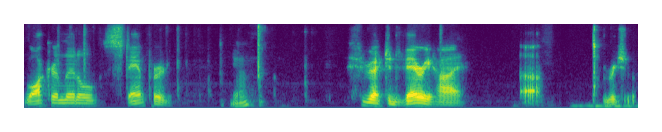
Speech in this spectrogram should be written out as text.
Walker Little, Stanford. Yeah. He rated very high uh, originally.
